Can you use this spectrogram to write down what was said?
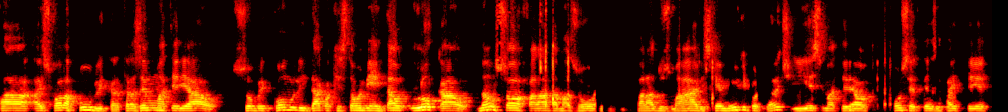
a, a escola pública trazendo um material sobre como lidar com a questão ambiental local, não só falar da Amazônia, falar dos mares, que é muito importante, e esse material com certeza vai ter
